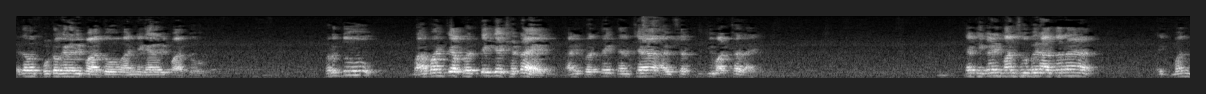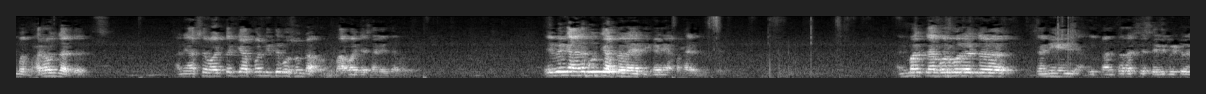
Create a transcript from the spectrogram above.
त्याचा आपण फोटो गॅलरी पाहतो अन्य गॅलरी पाहतो. परंतु बाबांच्या प्रत्येक ज्या छटा आहेत आणि प्रत्येक त्यांच्या आयुष्यातली जी वाटचाल आहे. त्या ठिकाणी माणसं उभे राहताना एक मन भारावून जातं. आणि असं वाटतं की आपण तिथे बसून राहू बाबाच्या सानिध्यामध्ये. वेगळी अनुभूती आपल्याला या ठिकाणी पाहायला मिळते. आणि मग त्याबरोबरच त्यांनी एक आंतरराष्ट्रीय सेलिब्रिटी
